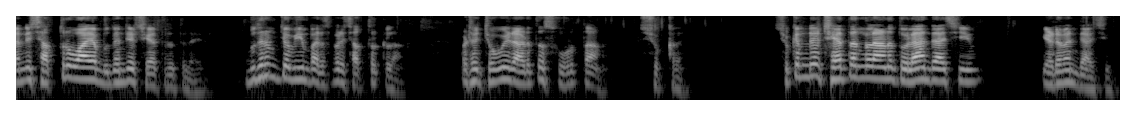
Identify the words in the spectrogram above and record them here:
തന്റെ ശത്രുവായ ബുധന്റെ ക്ഷേത്രത്തിലായിരുന്നു. ബുധനും ചൊവ്വയും പരസ്പര ശത്രുക്കളാണ്. പക്ഷേ ചൊവ്വയുടെ അടുത്ത സുഹൃത്താണ് ശുക്രൻ. ശുക്രന്റെ ക്ഷേത്രങ്ങളാണ് തുലാൻ രാശിയും ഇടവൻ രാശിയും.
